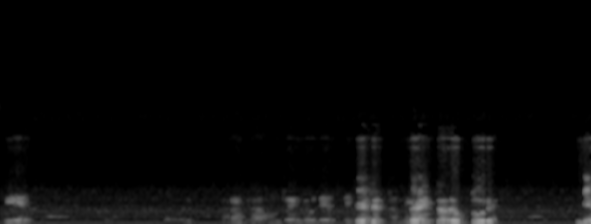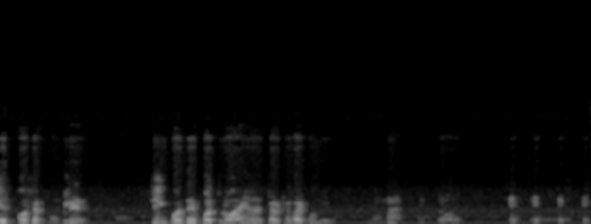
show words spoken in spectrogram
Así es. Ese 30 de octubre, mi esposa cumple 54 años de estar casada conmigo. Más, es todo.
